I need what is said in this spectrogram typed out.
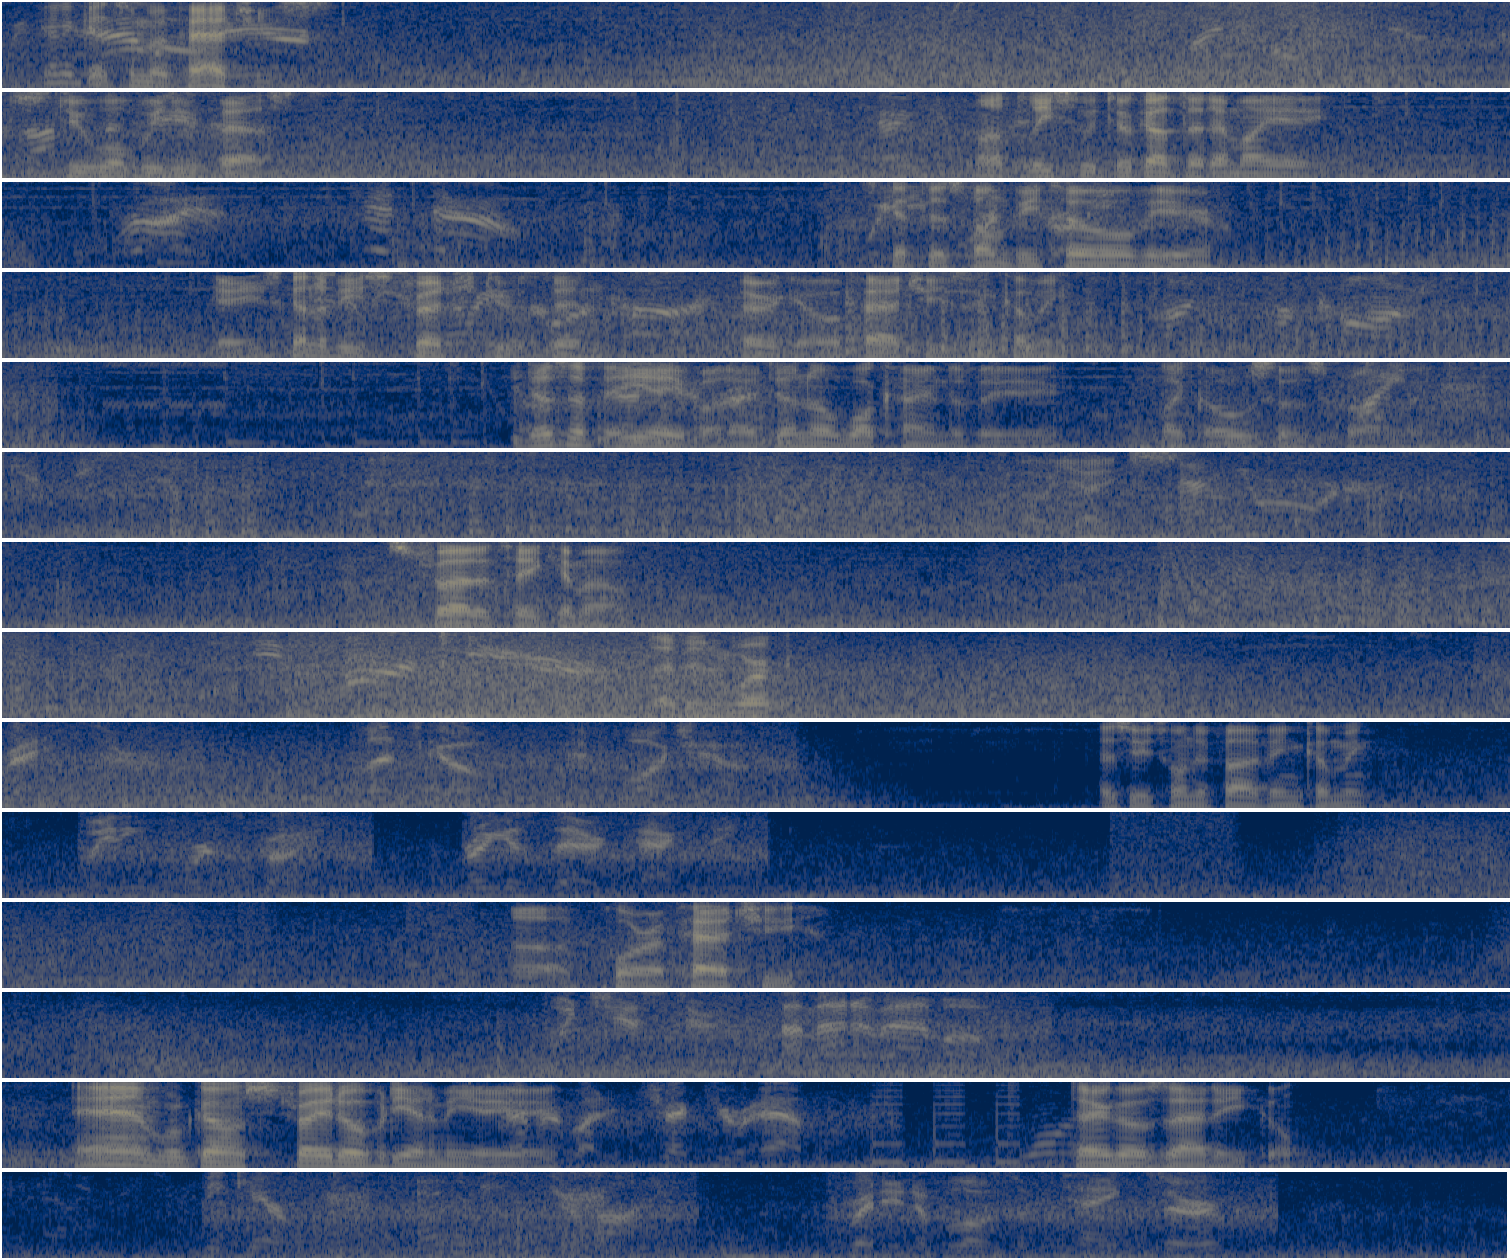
We're gonna get some Apaches. Just do what we do best. Well, at least we took out that MIA. Let's get this Humvee over here. Yeah, he's gonna be stretched too thin. There we go, Apache's incoming. Hunt for Connie. He does have AA, but I don't know what kind of AA. Like Osas, probably. Oh, yikes. At your orders. Let's try to take him out. That didn't work. Ready, sir. Let's go, and watch out. SU-25 incoming. Waiting for instructions. Bring us there, taxi. Uh, poor Apache. Winchester, I'm out of ammo. And we're going straight over the enemy AA. Everybody, check your ammo. There goes that eagle. Be careful. Enemies nearby. Ready to blow some tanks, sir?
